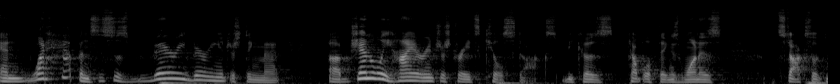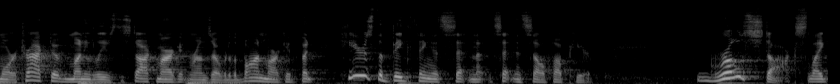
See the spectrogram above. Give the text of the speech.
And what happens? This is very very interesting, Matt. Uh, generally, higher interest rates kill stocks because a couple of things. One is stocks look more attractive, money leaves the stock market and runs over to the bond market. But here's the big thing that's setting, setting itself up here. Growth stocks like,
